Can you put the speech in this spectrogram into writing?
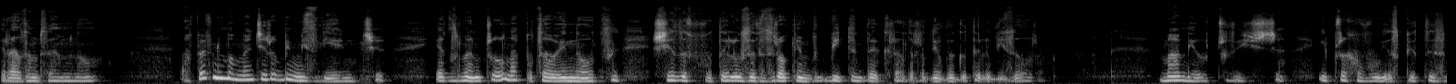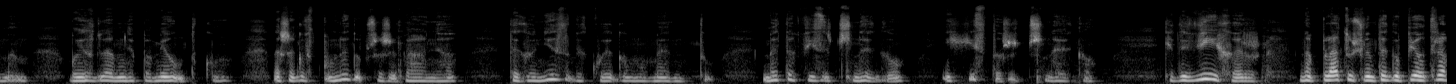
razem ze mną. A w pewnym momencie robi mi zdjęcie – jak zmęczona po całej nocy, siedzę w fotelu ze wzrokiem wbitym w ekran radiowego telewizora. Mam je oczywiście i przechowuję z pietyzmem, bo jest dla mnie pamiątką naszego wspólnego przeżywania tego niezwykłego momentu metafizycznego i historycznego, kiedy wicher na placu Świętego Piotra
